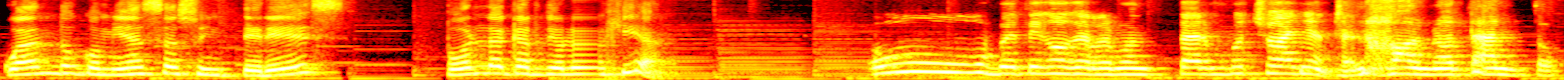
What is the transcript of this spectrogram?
¿cuándo comienza su interés por la cardiología? Uh, me tengo que remontar muchos años, no, no tanto.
